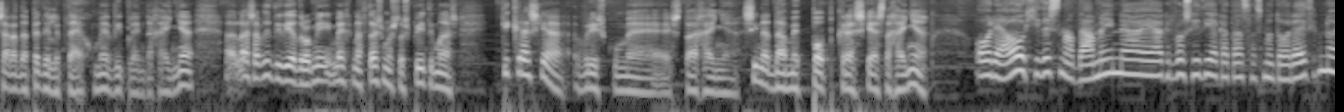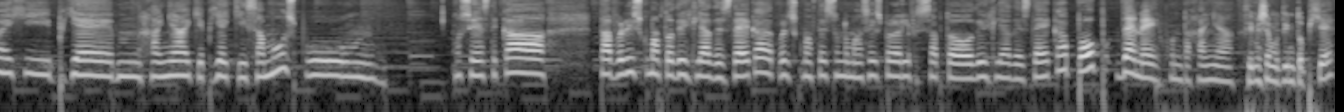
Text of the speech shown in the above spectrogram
45 λεπτά έχουμε, δίπλα είναι τα Χανιά, αλλά σε αυτή τη διαδρομή μέχρι να φτάσουμε στο σπίτι μας, τι κρασιά βρίσκουμε στα Χανιά; Συναντάμε pop κρασιά στα Χανιά; Ωραία, όχι, δεν συναντάμε. Είναι ακριβώς η ίδια κατάσταση με το Ρέθυμνο. Έχει πιέ μ, χανιά και πιέ κίσαμος που μ, ουσιαστικά τα βρίσκουμε από το 2010. Βρίσκουμε αυτές τις ονομασίες προέλευσης από το 2010. Pop δεν έχουν τα χανιά. Θύμισε μου τι είναι το πιέ.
